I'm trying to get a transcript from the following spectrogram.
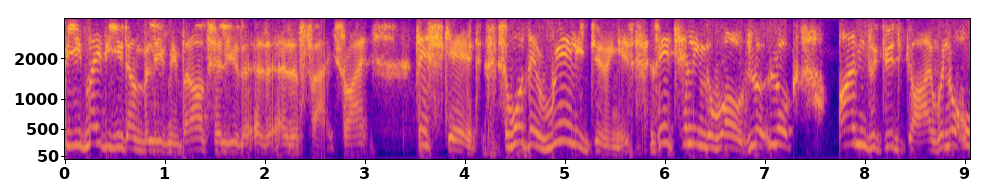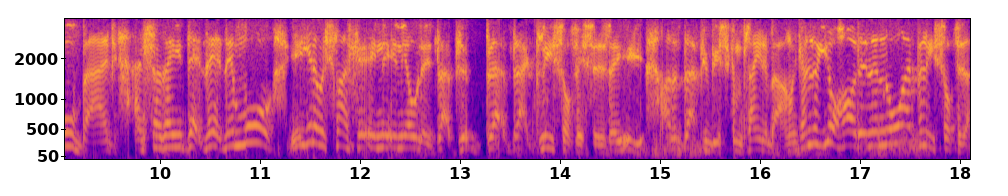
maybe you don't believe me, but I'll tell you that as a, as a fact, right? They're scared. So what they're really doing is they're telling the world, look, look, I'm the good guy. We're not all bad. And so they, they, they're more, you know, it's like in, in the old days, black, black, black police officers, they, other black people used to complain about them and go, look, you're harder than the white police officer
